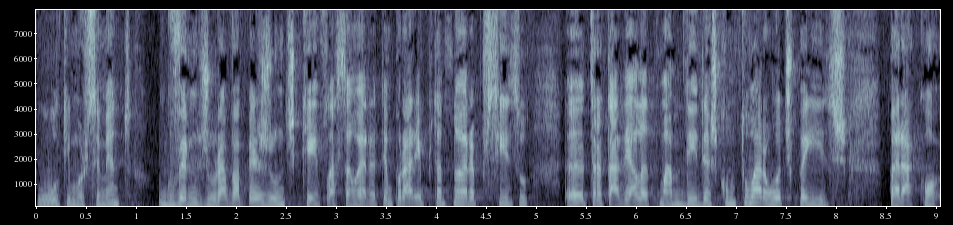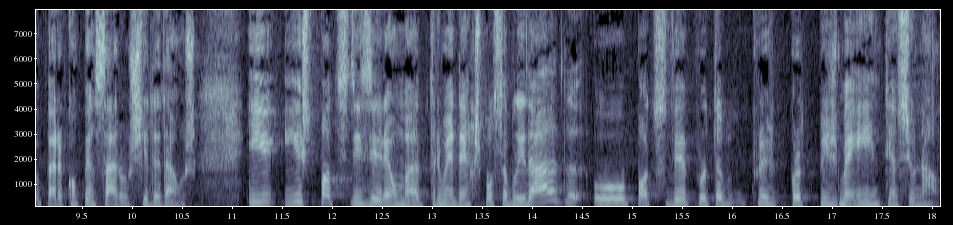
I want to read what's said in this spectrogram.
o último orçamento, o governo jurava a pé juntos que a inflação era temporária e, portanto, não era preciso uh, tratar dela, tomar medidas como tomaram outros países para, para compensar os cidadãos. E, e isto pode-se dizer é uma tremenda irresponsabilidade ou pode-se ver por prisma, é intencional.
